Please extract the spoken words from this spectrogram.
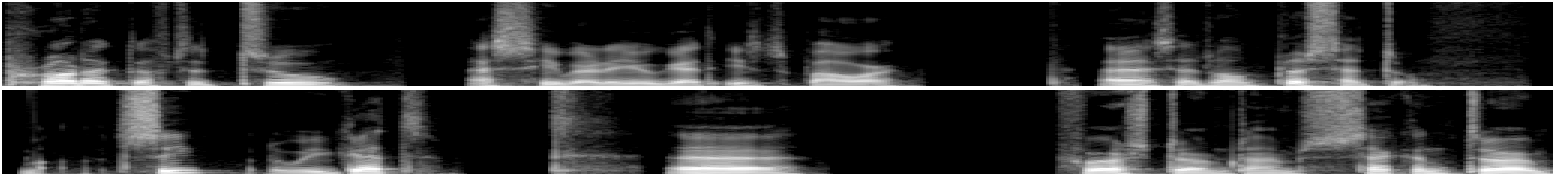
product of the two and see whether you get e to the power uh, z1 plus z2. Well, let's see what do we get. Uh, first term times second term,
